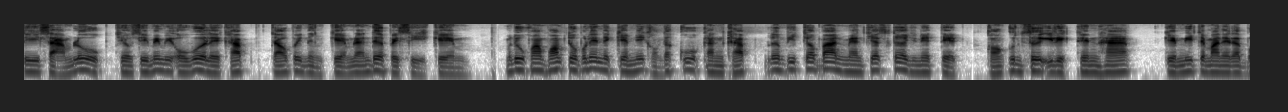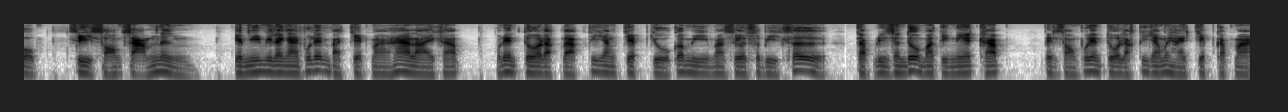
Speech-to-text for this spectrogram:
ซี3ลูกเชลซีไม่มีโอเวอร์เลยครับเจ้าไป 1 เกมและอันเดอร์ไป 4 เกม มาดูความพร้อมตัวผู้เล่นในเกมนี้ของทั้งคู่กันครับ เริ่มที่เจ้าบ้านแมนเชสเตอร์ยูไนเต็ดของกุนซืออีลิกเทนฮาร์กเกมนี้จะมาในระบบ 4-2-3-1 เกมนี้มีรายงานผู้เล่นบาดเจ็บมา 5 รายครับ ผู้เล่นตัวหลักๆ ที่ยังเจ็บอยู่ก็มีมาเซลสบีเซอร์กับลินซันโดมาติเนสครับ เป็น 2 ผู้เล่นตัวหลักที่ยังไม่หายเจ็บกลับมา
